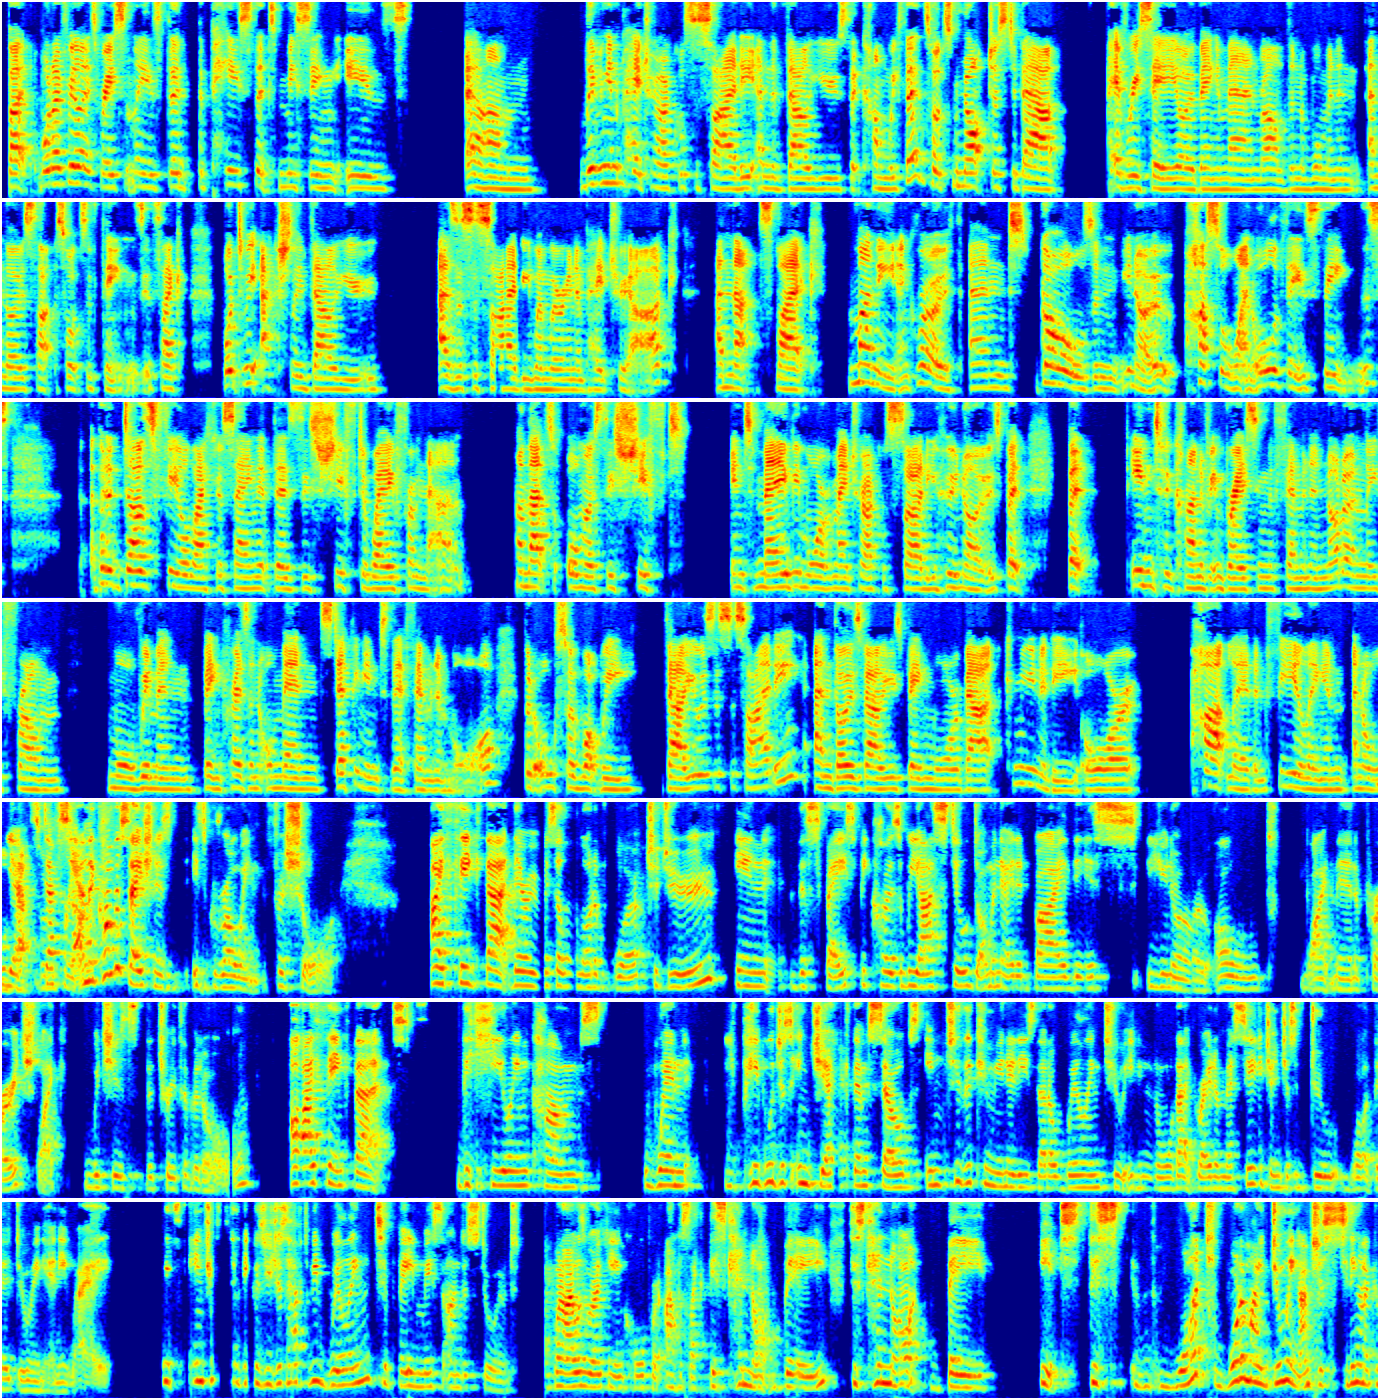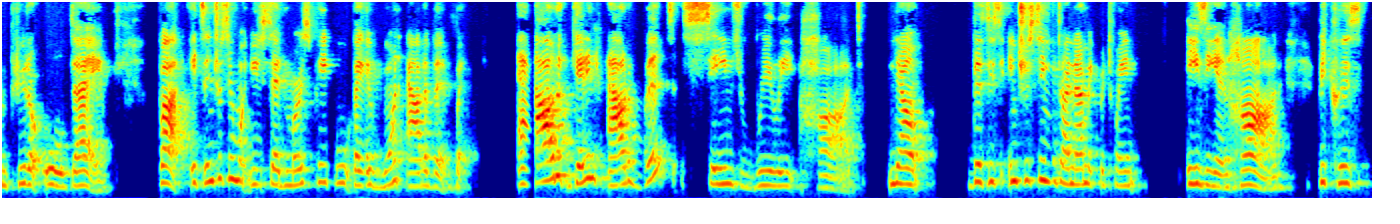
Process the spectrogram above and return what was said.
But what I've realized recently is that the piece that's missing is um, living in a patriarchal society and the values that come with it. So it's not just about every CEO being a man rather than a woman and, and those sorts of things. It's like, what do we actually value as a society when we're in a patriarch and that's like money and growth and goals and you know hustle and all of these things but it does feel like you're saying that there's this shift away from that and that's almost this shift into maybe more of a matriarchal society who knows? But but into kind of embracing the feminine not only from more women being present or men stepping into their feminine more but also what we value as a society and those values being more about community or heart led and feeling and, and all of yeah, that definitely. And the conversation is is growing for sure I think that there is a lot of work to do in the space because we are still dominated by this, you know, old white man approach, like, which is the truth of it all. I think that the healing comes when people just inject themselves into the communities that are willing to ignore that greater message and just do what they're doing anyway. It's interesting because you just have to be willing to be misunderstood. When I was working in corporate, I was like, this cannot be, this cannot be it. This, what? What am I doing? I'm just sitting on a computer all day. But it's interesting what you said. Most people, they want out of it, but out of getting out of it seems really hard. Now, there's this interesting dynamic between easy and hard because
